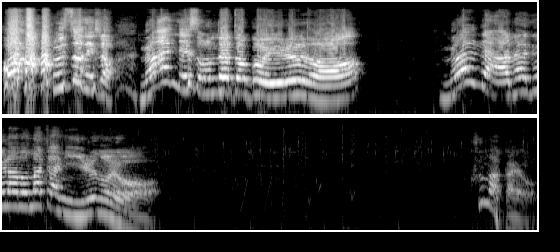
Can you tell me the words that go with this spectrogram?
は は嘘でしょなんでそんなとこいるの？なんで穴蔵の中にいるのよ。クマかよ。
